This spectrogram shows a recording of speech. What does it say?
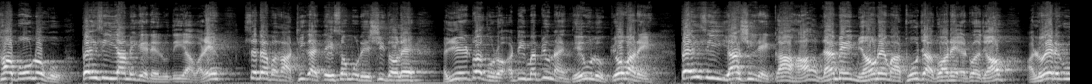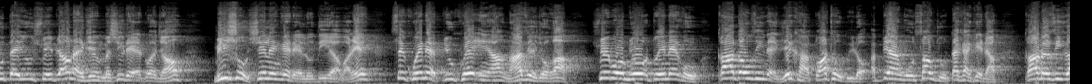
6ပုံးတို့ကိုတင်စီရမိခဲ့တယ်လို့သိရပါတယ်။စစ်တပ်ဘက်ကထိခိုက်ဒေဆုံးမှုတွေရှိတော့လဲအရေးအတွက်ကိုတော့အတိမပြုတ်နိုင်သေးဘူးလို့ပြောပါတယ်။တင်စီရရှိတဲ့ကားဟာလမ်းဘေးမြောင်းထဲမှာထိုးကျသွားတဲ့အတွက်ကြောင့်အလွဲတကူတည်ယူရွှေ့ပြောင်းနိုင်ခြင်းမရှိတဲ့အတွက်ကြောင့်မိရှို့ရှင်းလင်းခဲ့တယ်လို့သိရပါတယ်။စစ်ခွေးနဲ့ပြူခွဲအင်အား90ကျော်က ရွှေဘုံမျိုးအတွင်းထဲကိုကားသုံးစီးနဲ့ရိတ်ခါတွားထုတ်ပြီးတော့အပြန်ကိုစောင့်ကြိုတိုက်ခိုက်ခဲ့တာကားတစ်စီးက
